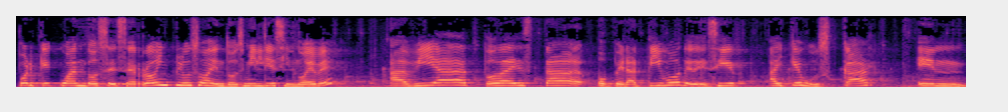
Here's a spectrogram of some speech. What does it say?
porque cuando se cerró incluso en 2019, había toda esta operativo de decir hay que buscar en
